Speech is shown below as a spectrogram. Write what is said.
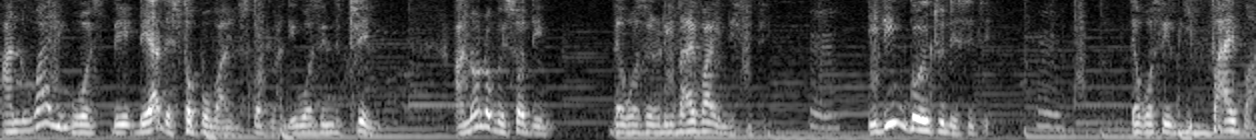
And while he was, they, they had a stopover in Scotland. He was in the train, and all of a sudden, there was a revival in the city. He didn't go into the city there was a revival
